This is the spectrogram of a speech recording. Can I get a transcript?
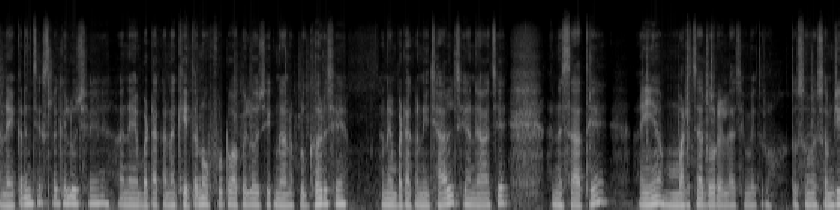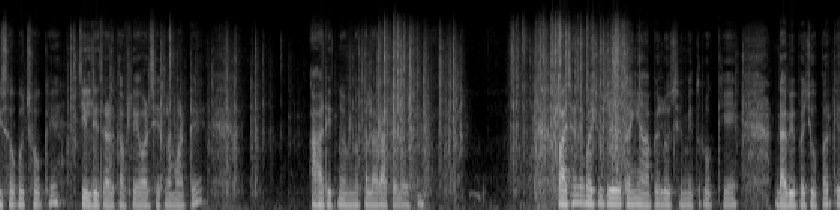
અને ક્રન્ચેક્સ લખેલું છે અને બટાકાના ખેતરનો ફોટો આપેલો છે. એક નાનકડું ઘર છે અને બટાકાની છાલ છે અને આ છે અને સાથે અહીંયા મરચાં દોરેલા છે મિત્રો. તો તમે સમજી શકો છો કે ચીલી તડકા ફ્લેવર છે એટલા માટે આ રીતનો એમનો કલર આપેલો છે. પાછળની બાજુ જોઈએ તો અહીંયા આપેલું છે મિત્રો કે ડાબી બાજુ ઉપર કે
